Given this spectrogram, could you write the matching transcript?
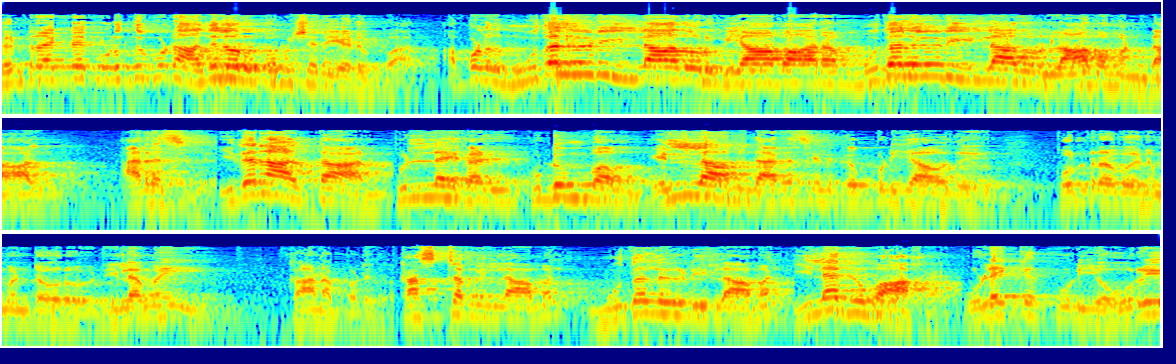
கண்ட்ராக்டை கொடுத்து விட்டு அதில் ஒரு கமிஷனை எடுப்பார். அப்பொழுது முதலீடு இல்லாத ஒரு வியாபாரம் முதலீடு இல்லாத ஒரு லாபம் என்றால் அரசியல். இதனால் தான் பிள்ளைகள் குடும்பம் எல்லாம் இந்த அரசியலுக்கு எப்படியாவது கொன்ற வேண்டும் என்ற ஒரு நிலைமை காணப்படுகிறது. கஷ்டம் இல்லாமல் முதலீடு இல்லாமல் இலகுவாக உழைக்கக்கூடிய ஒரே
